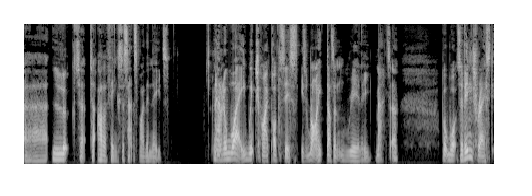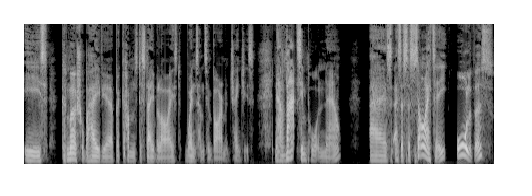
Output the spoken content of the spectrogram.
uh, look to, to other things to satisfy their needs. Now, in a way, which hypothesis is right doesn't really matter. But what's of interest is commercial behavior becomes destabilized when someone's environment changes. Now that's important now as, as a society, all of us,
